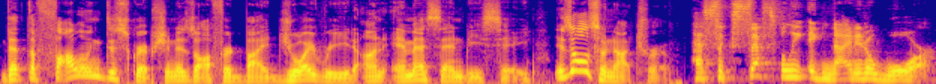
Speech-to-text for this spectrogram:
that the following description, as offered by Joy Reid on MSNBC, is also not true. Has successfully ignited a war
